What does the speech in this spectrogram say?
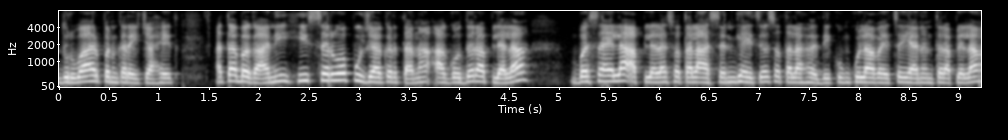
दुर्वा अर्पण करायचे आहेत. आता बघा आणि ही सर्व पूजा करताना अगोदर आपल्याला बसायला आपल्याला स्वतःला आसन घ्यायचं स्वतःला हळदी कुंकू लावायचं यानंतर आपल्याला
